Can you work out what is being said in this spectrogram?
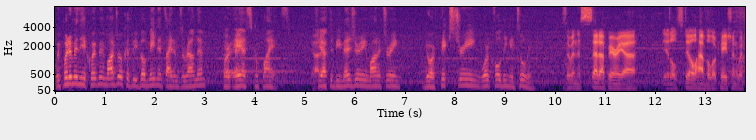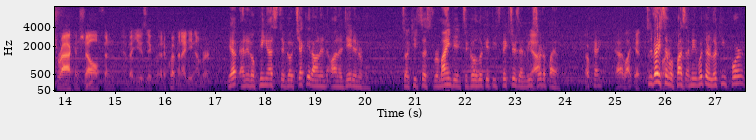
We put them in the equipment module because we build maintenance items around them for Okay. AS compliance. Got so it. you have to be measuring, monitoring your fixturing, work holding, and tooling. So in the setup area, it'll still have the location, which rack and shelf, and, and but use the, an equipment ID number. Yep, and it'll ping us to go check it on an, on a date interval. So it keeps us reminded to go look at these fixtures and Yeah. recertify them. Okay. Yeah, I like it. It's a very Smart. simple process. I mean, what they're looking for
